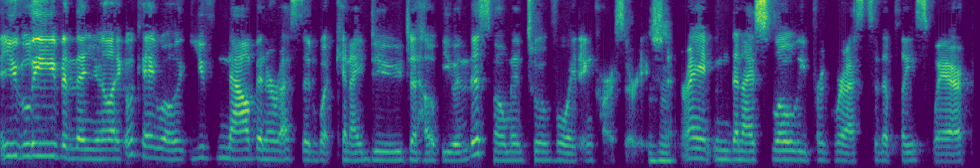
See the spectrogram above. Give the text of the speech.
you leave and then you're like, okay, well, you've now been arrested. What can I do to help you in this moment to avoid incarceration, mm-hmm. right? And then I slowly progress to the place where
